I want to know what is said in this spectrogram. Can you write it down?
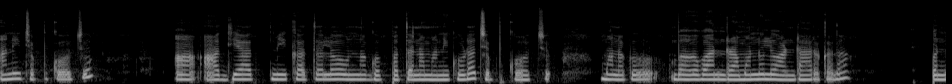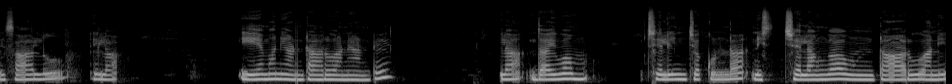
అని చెప్పుకోవచ్చు. ఆ ఆధ్యాత్మికతలో ఉన్న గొప్పతనం అని కూడా చెప్పుకోవచ్చు. మనకు భగవాన్ రమణులు అంటారు కదా. కొన్నిసార్లు ఇలా ఏమని అంటారు అని అంటే ఇలా దైవం చలించకుండా నిశ్చలంగా ఉంటారు అని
